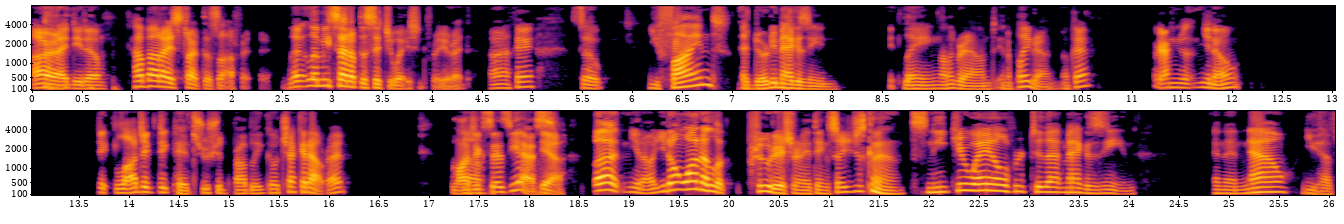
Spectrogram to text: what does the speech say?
All right, Dito. How about I start this off right there? Let, let me set up the situation for you right there. Okay. So you find a dirty magazine laying on the ground in a playground. Okay. Okay. You, you know, logic dictates you should probably go check it out, right? Logic Uh, says yes. Yeah. But, you know, you don't want to look prudish or anything. So you're just going to sneak your way over to that magazine. And then now you have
